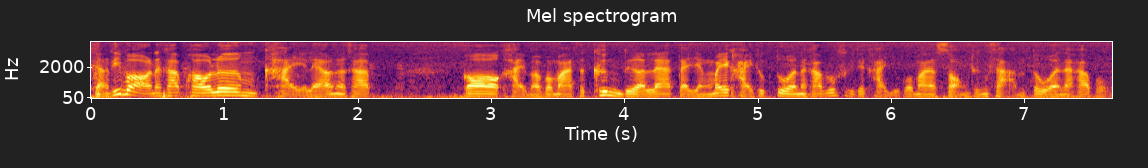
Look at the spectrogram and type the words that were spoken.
อย่างที่บอกนะครับเขาเริ่มไข่แล้วนะครับ ก็ไข่มาประมาณสักครึ่งเดือนแล้ว แต่ยังไม่ไข่ทุกตัวนะครับรู้สึกจะไข่อยู่ประมาณ 2-3 ตัวนะครับผม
